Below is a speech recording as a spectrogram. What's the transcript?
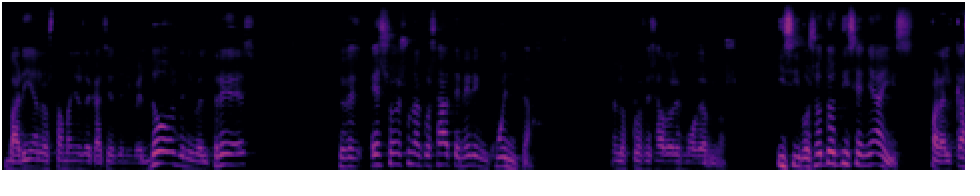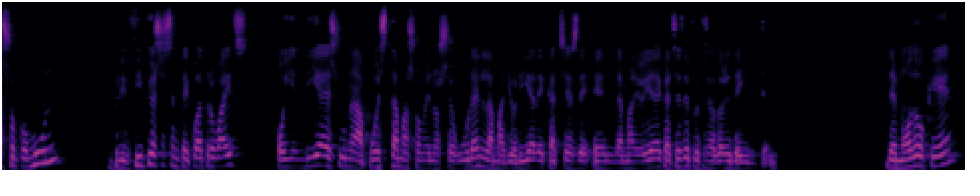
varían los tamaños de cachés de nivel 2, de nivel 3... Entonces, eso es una cosa a tener en cuenta en los procesadores modernos. Y si vosotros diseñáis para el caso común, en principio 64 bytes hoy en día es una apuesta más o menos segura en la mayoría de cachés de, en la mayoría de, cachés de procesadores de Intel. De modo que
